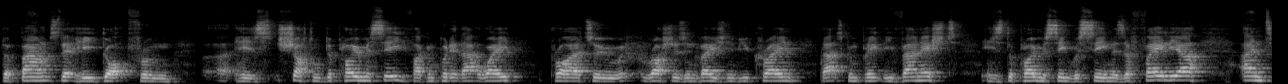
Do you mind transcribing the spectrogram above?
the bounce that he got from uh, his shuttle diplomacy, if I can put it that way, prior to Russia's invasion of Ukraine, that's completely vanished. His diplomacy was seen as a failure. And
